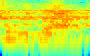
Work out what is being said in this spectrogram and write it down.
Stay locked.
